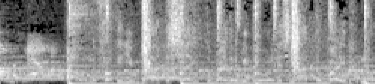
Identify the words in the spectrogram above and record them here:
hometown. How in the fuck are you got to say? The way that we do it, it's not the way. No,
